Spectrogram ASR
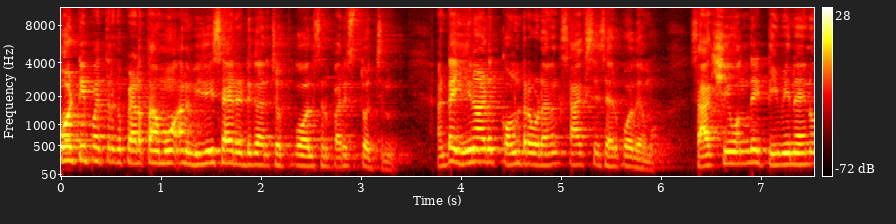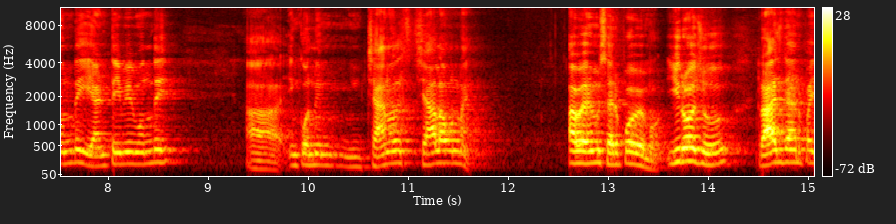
పోటీ పత్రిక పెడతాము అని విజయసాయి రెడ్డి గారు చెప్పుకోవాల్సిన పరిస్థితి వచ్చింది. అంటే ఈనాడు కౌంటర్ ఇవ్వడానికి సాక్షి సరిపోదేమో. సాక్షి ఉంది టీవీ నైన్ ఉంది ఎన్టీవీ ఉంది ఇంకొన్ని ఛానల్స్ చాలా ఉన్నాయి. అవేమి సరిపోవేమో. ఈరోజు రాజధానిపై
